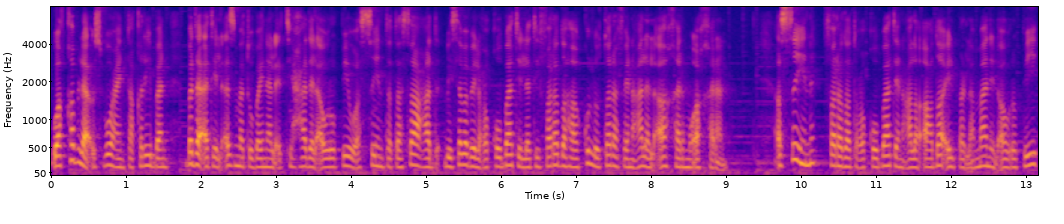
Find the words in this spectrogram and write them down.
وقبل أسبوع تقريبا بدأت الأزمة بين الاتحاد الأوروبي والصين تتصاعد بسبب العقوبات التي فرضها كل طرف على الآخر مؤخرا. الصين فرضت عقوبات على أعضاء البرلمان الأوروبي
